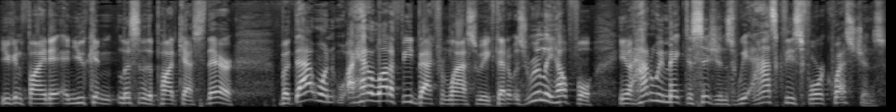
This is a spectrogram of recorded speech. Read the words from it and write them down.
You can find it and you can listen to the podcast there. But that one, I had a lot of feedback from last week that it was really helpful. You know, how do we make decisions? We ask these four questions.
